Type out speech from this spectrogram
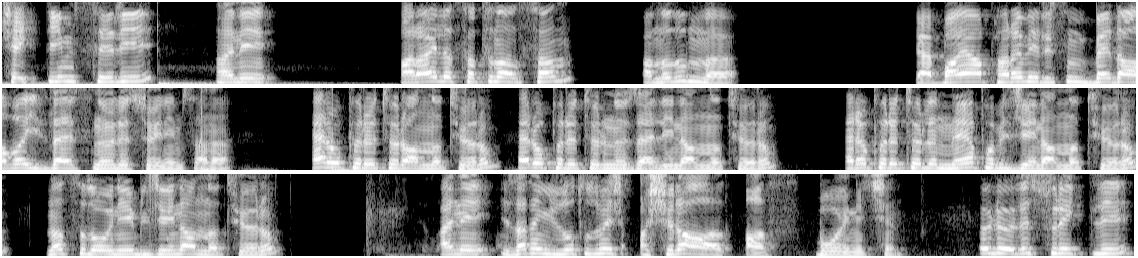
çektiğim seri hani parayla satın alsan anladın mı? Ya bayağı para verirsin bedava izlersin öyle söyleyeyim sana. Her operatörü anlatıyorum. Her operatörün özelliğini anlatıyorum. Her operatörle ne yapabileceğini anlatıyorum. Nasıl oynayabileceğini anlatıyorum. Hani zaten 135 aşırı az bu oyun için. Öyle öyle sürekli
